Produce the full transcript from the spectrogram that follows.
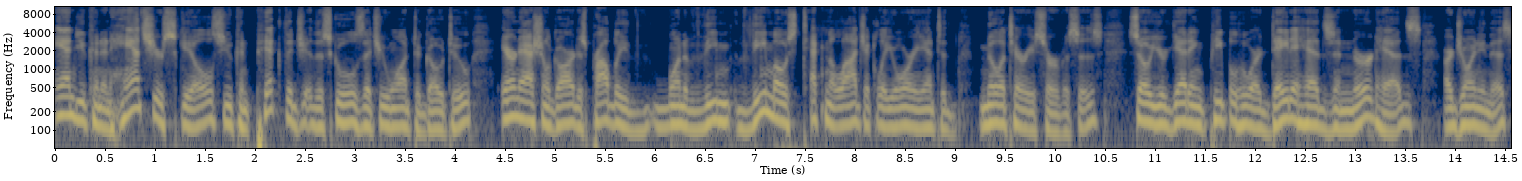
and you can enhance your skills. You can pick the the schools that you want to go to. Air National Guard is probably one of the the most technologically oriented military services. So you're getting people who are data heads and nerd heads are joining this,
